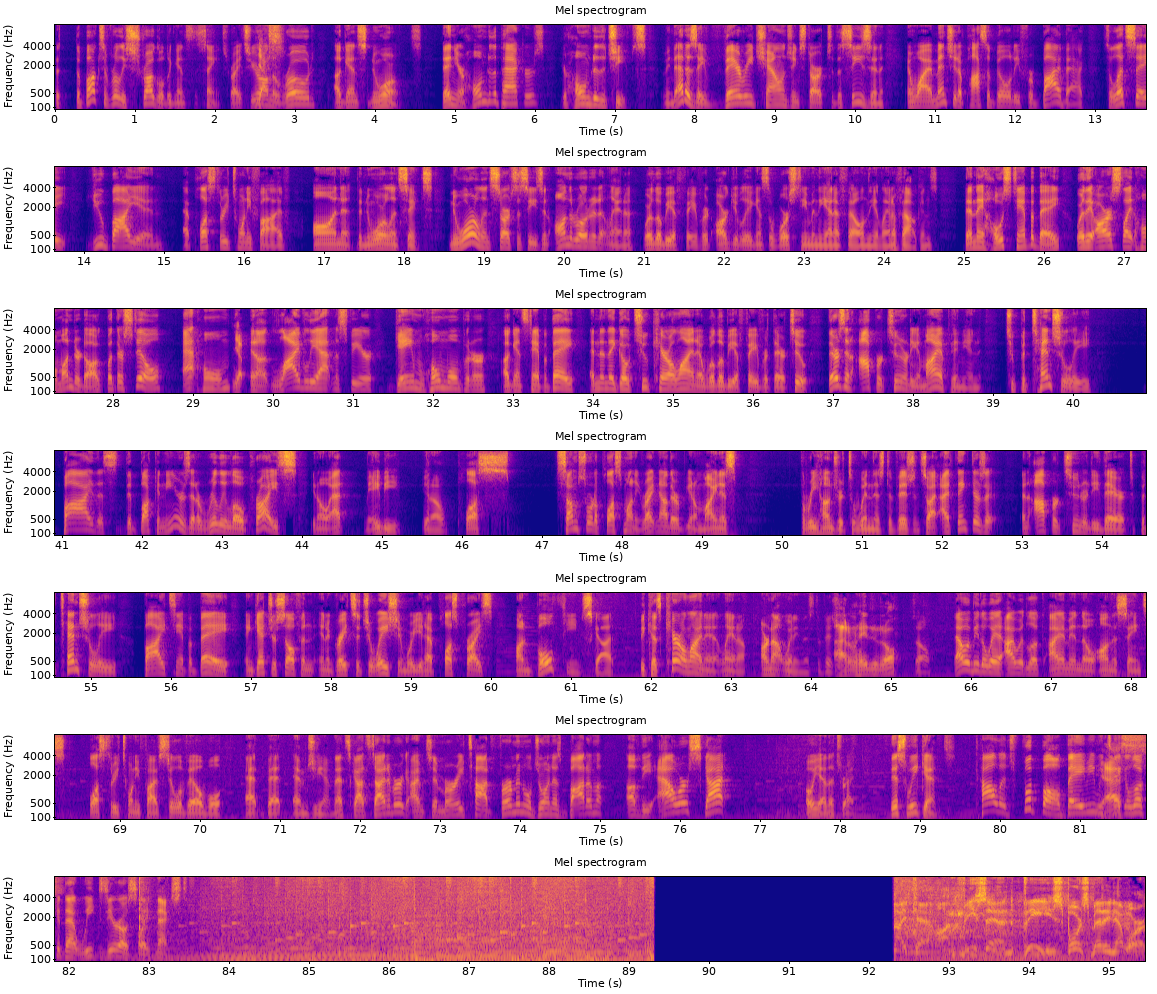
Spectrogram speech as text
the, the Bucks have really struggled against the Saints, right? So you're Yes. on the road against New Orleans. Then you're home to the Packers, you're home to the Chiefs. I mean, that is a very challenging start to the season, and why I mentioned a possibility for buyback. So let's say you buy in at plus 325 on the New Orleans Saints. New Orleans starts the season on the road at Atlanta, where they'll be a favorite, arguably against the worst team in the NFL and the Atlanta Falcons. Then they host Tampa Bay, where they are a slight home underdog, but they're still at home Yep. in a lively atmosphere, game home opener against Tampa Bay, and then they go to Carolina, where they'll be a favorite there too. There's an opportunity, in my opinion, to potentially buy this the Buccaneers at a really low price, you know, at maybe, you know, plus some sort of plus money. Right now they're, you know, minus 300 to win this division. So I, I think there's a, an opportunity there to potentially buy Tampa Bay and get yourself in, in a great situation where you'd have plus price on both teams, Scott, because Carolina and Atlanta are not winning this division. I don't hate it at all. So that would be the way I would look. I am in, though, on the Saints, plus 325, still available at BetMGM. That's Scott Steinberg. I'm Tim Murray. Todd Fuhrman will join us bottom of the hour. Scott? Oh, yeah, that's right. This weekend, college football, baby. We Yes. take a look at that week zero slate next. Nightcap on VSIN, the Sports Betting Network.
